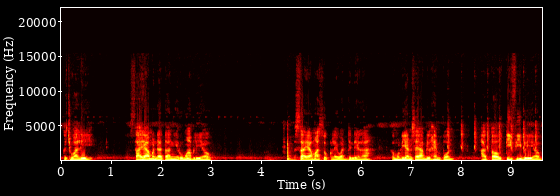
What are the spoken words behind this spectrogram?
Kecuali saya mendatangi rumah beliau. Saya masuk lewat jendela, kemudian saya ambil handphone atau TV beliau.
